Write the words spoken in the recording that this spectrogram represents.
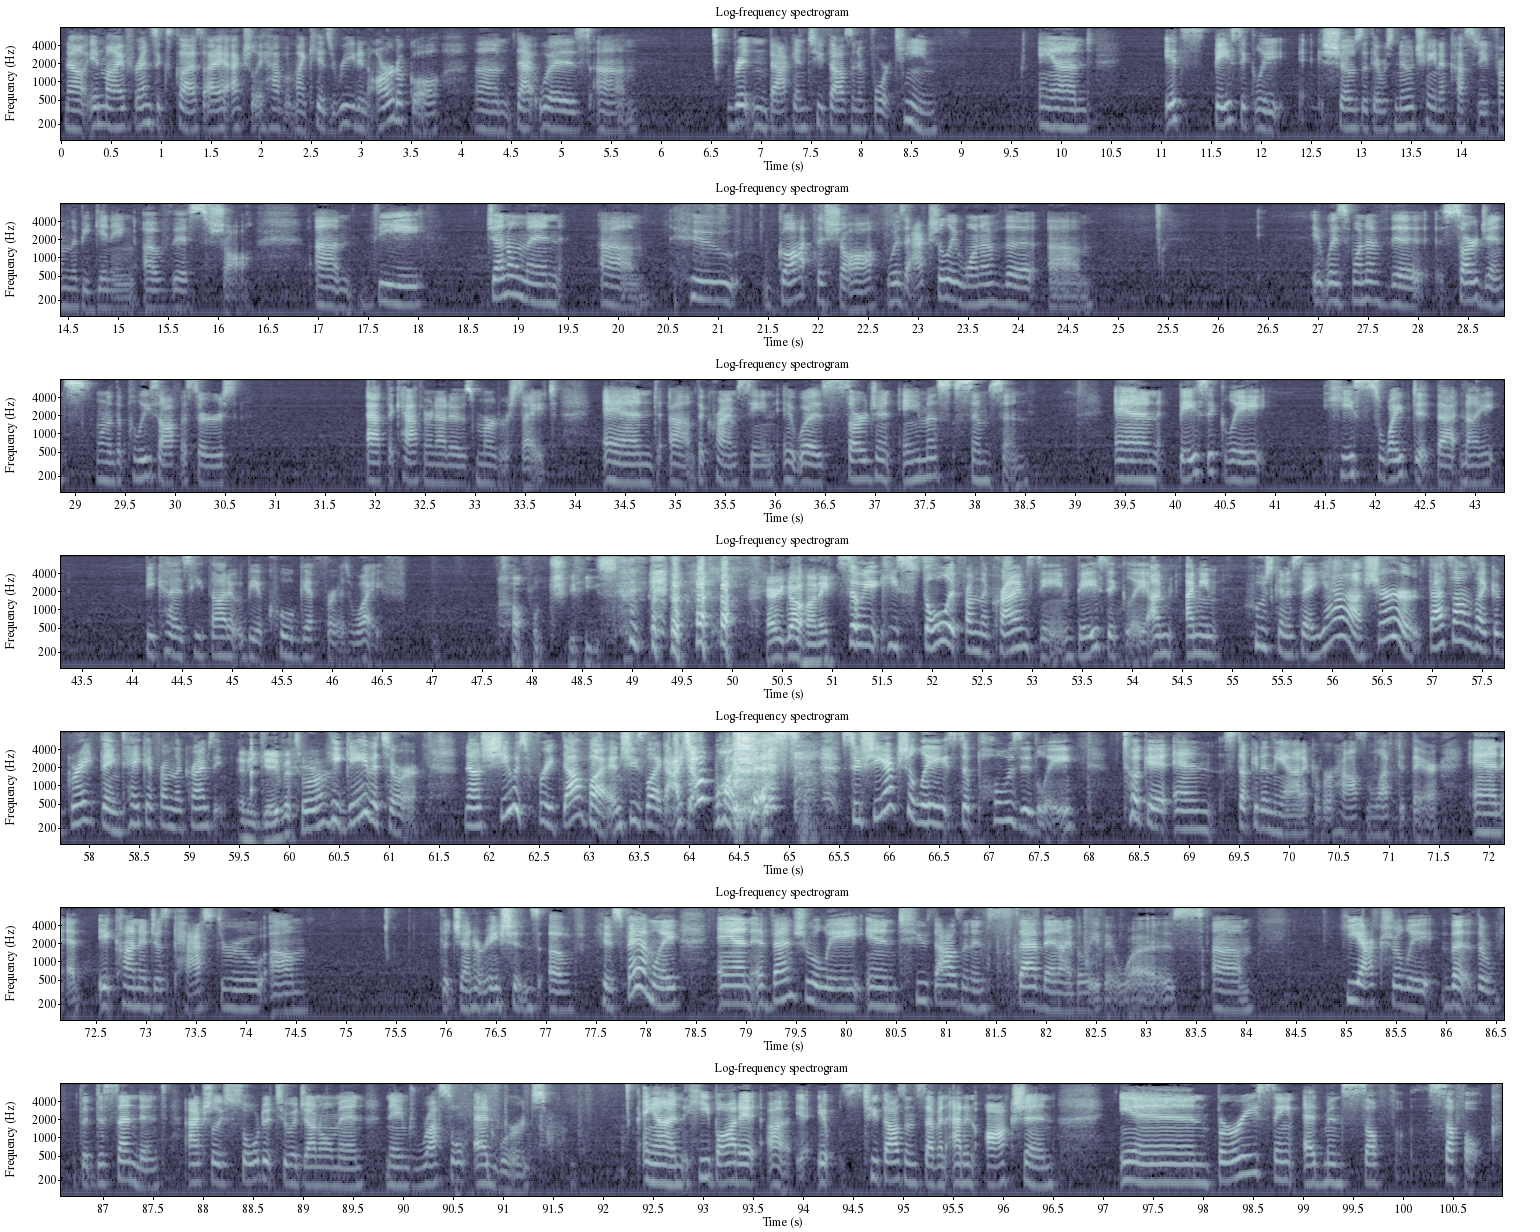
Now, in my forensics class, I actually have my kids read an article um, that was um, written back in 2014, and it's basically shows that there was no chain of custody from the beginning of this shawl. Um, the gentleman um, who got the shawl was actually one of the um, it was one of the sergeants, one of the police officers at the Catherine Eddowes murder site and um, the crime scene. It was Sergeant Amos Simpson. And basically, he swiped it that night because he thought it would be a cool gift for his wife. Oh, jeez. there you go, honey. So he, he stole it from the crime scene, basically. I'm, I mean, who's going to say, yeah, sure, that sounds like a great thing. Take it from the crime scene. And he gave it to her? He gave it to her. Now she was freaked out by it, and she's like, "I don't want this." so she actually supposedly took it and stuck it in the attic of her house and left it there, and it, kind of just passed through um, the generations of his family, and eventually in 2007, I believe it was. Um, he actually the the the descendant actually sold it to a gentleman named Russell Edwards and he bought it uh, it, it was 2007 at an auction in Bury St Edmunds Suffolk, Suffolk.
